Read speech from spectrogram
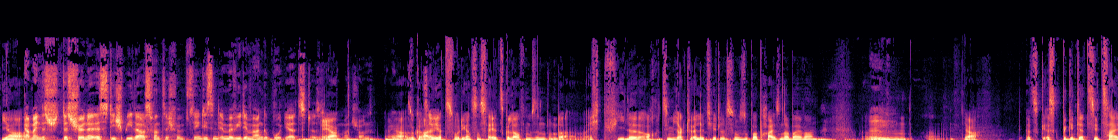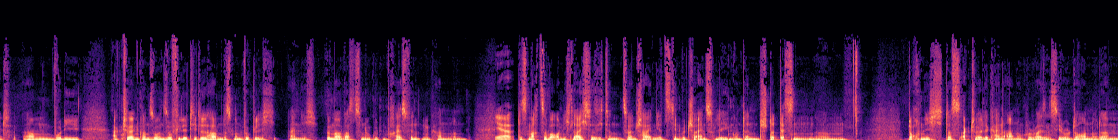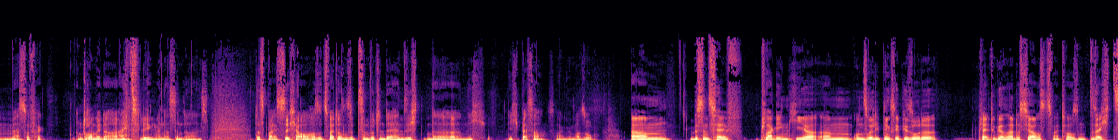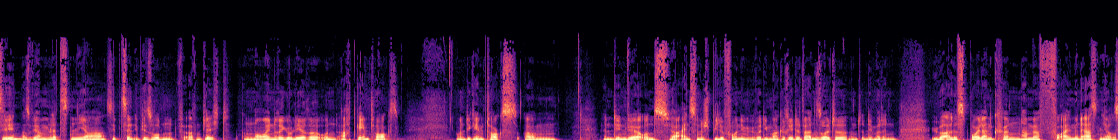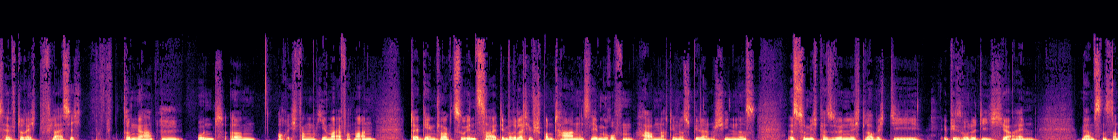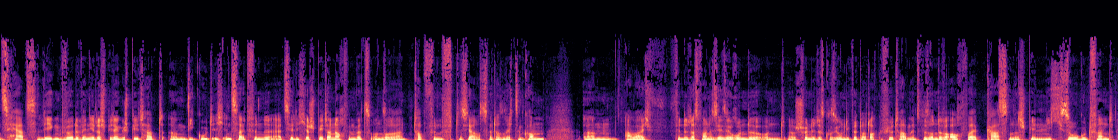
Ja. Ja, ich meine, das, das Schöne ist, die Spiele aus 2015, die sind immer wieder im Angebot jetzt. Also ja. man schon. Ja, also gerade jetzt, wo die ganzen Sales gelaufen sind und da echt viele, auch ziemlich aktuelle Titel zu super Preisen dabei waren. Mhm. Ähm, ja, es, es beginnt jetzt die Zeit, ähm, wo die aktuellen Konsolen so viele Titel haben, dass man wirklich eigentlich immer was zu einem guten Preis finden kann. Und ja. das macht es aber auch nicht leichter, sich dann zu entscheiden, jetzt den Witcher einzulegen und dann stattdessen ähm, doch nicht das aktuelle, keine Ahnung, Horizon Zero Dawn oder Mass Effect Andromeda einzulegen, wenn das denn da ist. Das beißt sich ja auch. Also 2017 wird in der Hinsicht äh, nicht, nicht besser, sagen wir mal so. Ähm, bisschen Self-Plugging hier. Ähm, unsere Lieblingsepisode Play Together des Jahres 2016. Also wir haben im letzten Jahr 17 Episoden veröffentlicht. Neun reguläre und acht Game Talks. Und die Game Talks ähm, in denen wir uns ja einzelne Spiele vornehmen, über die mal geredet werden sollte und in denen wir dann über alles spoilern können, haben wir vor allem in der ersten Jahreshälfte recht fleißig drin gehabt. Mhm. Und ähm, auch ich fange hier mal einfach mal an. Der Game Talk zu Inside, den wir relativ spontan ins Leben gerufen haben, nachdem das Spiel dann erschienen ist, ist für mich persönlich, glaube ich, die Episode, die ich hier allen wärmstens ans Herz legen würde, wenn ihr das Spiel dann gespielt habt. Ähm, wie gut ich Inside finde, erzähle ich ja später noch, wenn wir zu unserer Top 5 des Jahres 2016 kommen. Ähm, aber ich finde, das war eine sehr, sehr runde und äh, schöne Diskussion, die wir dort auch geführt haben. Insbesondere auch, weil Carsten das Spiel nicht so gut fand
